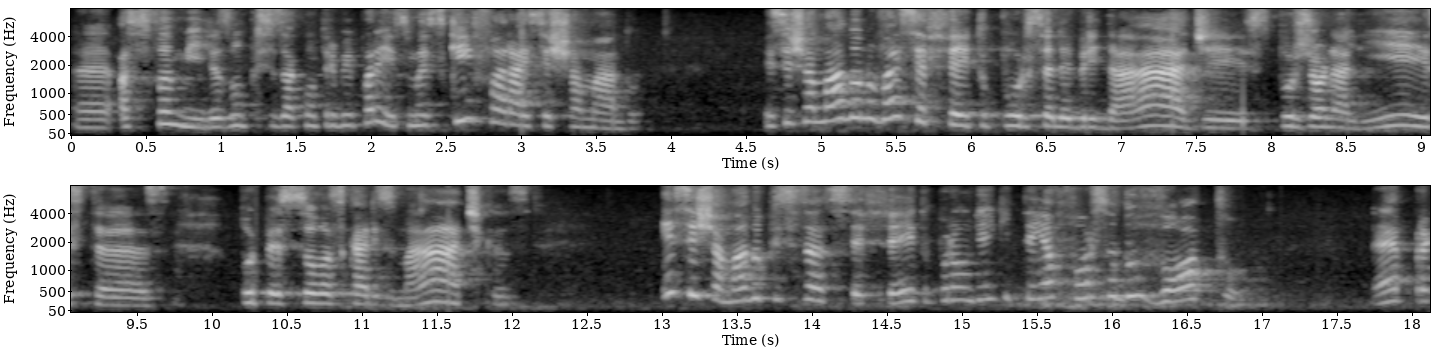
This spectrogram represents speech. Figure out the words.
É, as famílias vão precisar contribuir para isso. Mas quem fará esse chamado? Esse chamado não vai ser feito por celebridades, por jornalistas, por pessoas carismáticas. Esse chamado precisa ser feito por alguém que tenha a força do voto, né? Para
